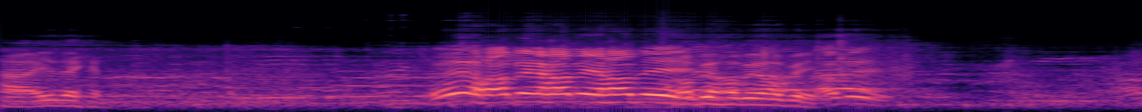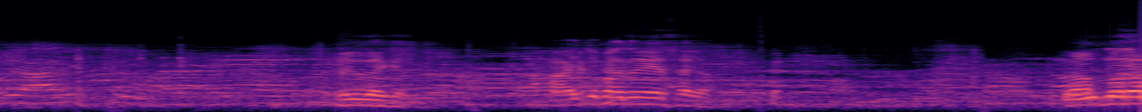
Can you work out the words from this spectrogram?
হ্যাঁ এই দেখেন। হবে হবে হবে। হবে হবে হবে। হবে। এই দেখেন। তো বাজে এসে তো আপনারা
